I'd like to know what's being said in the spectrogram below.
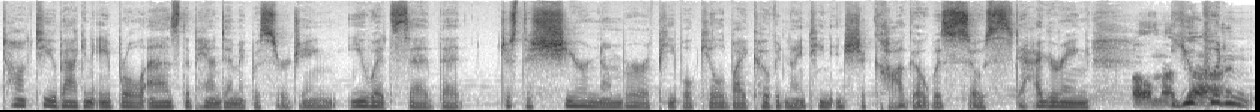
talked to you back in April as the pandemic was surging, you had said that just the sheer number of people killed by COVID 19 in Chicago was so staggering. Oh my you God. couldn't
